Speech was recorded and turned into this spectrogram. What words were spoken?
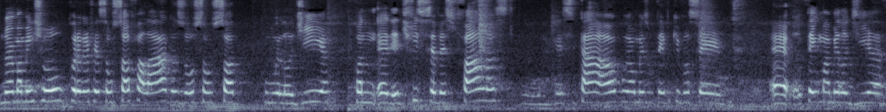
Normalmente ou coreografias são só faladas ou são só com melodia. Quando, é, é difícil você ver falas, tipo, recitar algo ao mesmo tempo que você é, tem uma melodia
